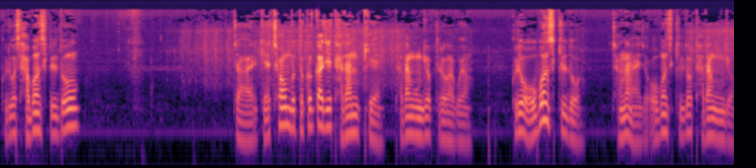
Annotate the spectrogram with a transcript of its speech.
그리고 4번 스킬도 자, 이렇게 처음부터 끝까지 다단 피해, 다단 공격 들어가고요. 그리고 5번 스킬도 장난 아니죠. 5번 스킬도 다단 공격.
